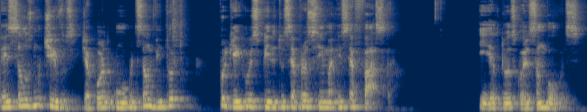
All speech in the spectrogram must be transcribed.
esses são, os motivos, de acordo com o Hugo de São Vítor, por que o espírito se aproxima e se afasta. E as duas coisas são boas.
